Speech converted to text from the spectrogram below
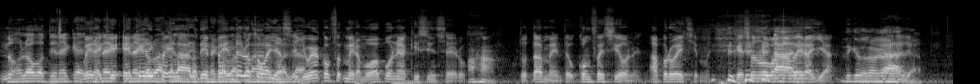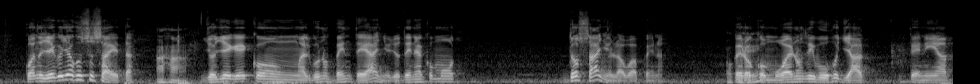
No, loco, tiene que, Mira, tiene, que, es tiene que que depende, claro, tiene que depende de lo que vaya a hacer. Yo voy a Mira, me voy a poner aquí sincero. Ajá. Totalmente. Confesiones. Aprovechenme. Que eso no lo van a ver allá. De que me lo Dale. allá. Cuando llego yo con su saeta, Ajá. yo llegué con algunos 20 años. Yo tenía como dos años en la agua apenas. Pero con buenos dibujos ya tenía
